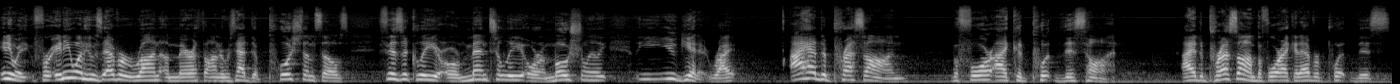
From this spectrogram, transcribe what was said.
Anyway, for anyone who's ever run a marathon or who's had to push themselves physically or mentally or emotionally, you get it, right? I had to press on before I could put this on. I had to press on before I could ever put this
